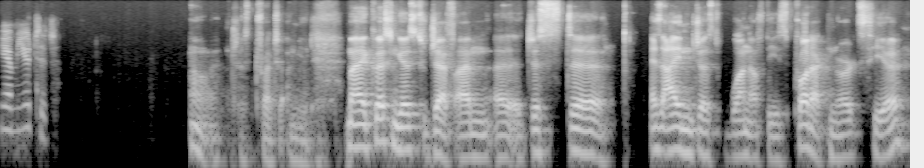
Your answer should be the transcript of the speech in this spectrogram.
You're muted. Oh, I just try to unmute. My question goes to Geoff. I'm uh, just, uh, as I'm just one of these product nerds here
